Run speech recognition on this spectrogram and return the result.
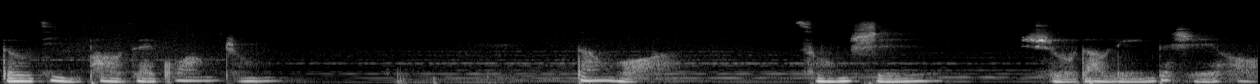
都浸泡在光中。当我从十。数到零的时候，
